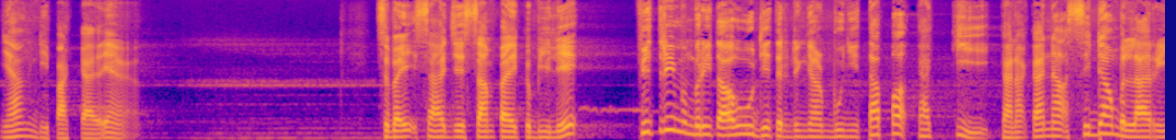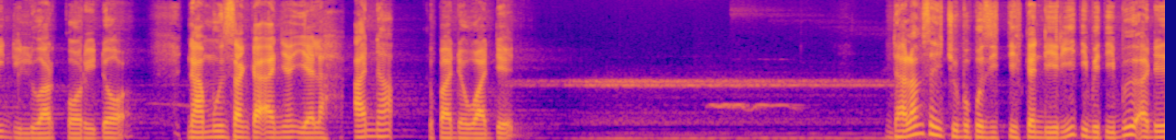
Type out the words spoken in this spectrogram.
yang dipakainya. Sebaik sahaja sampai ke bilik, Fitri memberitahu dia terdengar bunyi tapak kaki kanak-kanak sedang berlari di luar koridor. Namun sangkaannya ialah anak kepada Warden. Dalam saya cuba positifkan diri, tiba-tiba ada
